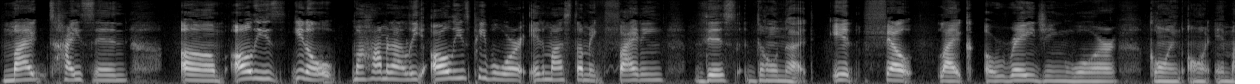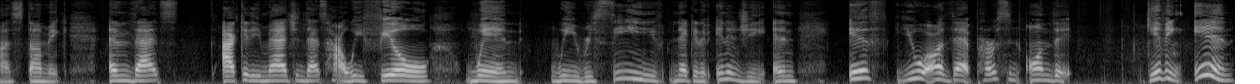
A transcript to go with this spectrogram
Mike Tyson um all these you know muhammad ali all these people were in my stomach fighting this donut. It felt like a raging war going on in my stomach. And that's i can imagine that's how we feel when we receive negative energy. And if you are that person on the giving in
